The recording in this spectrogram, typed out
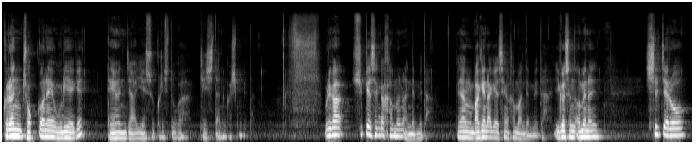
그런 조건에 우리에게 대언자 예수 그리스도가 계시다는 것입니다. 우리가 쉽게 생각하면 안 됩니다. 그냥 막연하게 생각하면 안 됩니다. 이것은 엄연한 실제로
